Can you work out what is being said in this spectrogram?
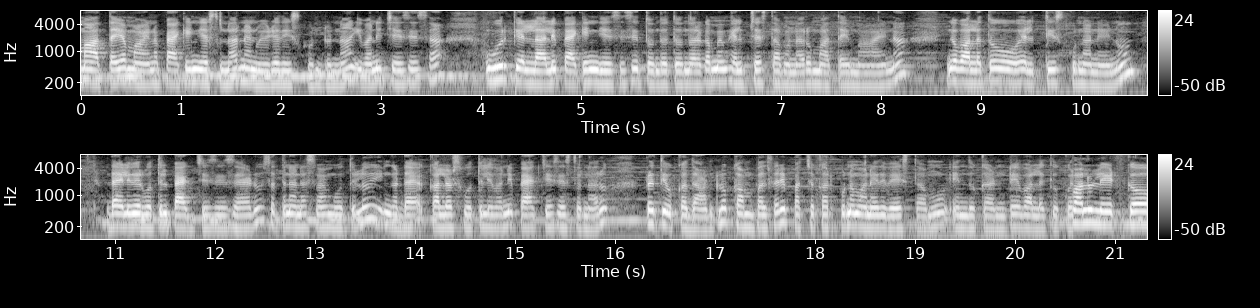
మా అత్తయ్య మా ఆయన ప్యాకింగ్ చేస్తున్నారు నేను వీడియో తీసుకుంటున్నా. ఇవన్నీ చేసేసా. ఊరికి వెళ్ళాలి ప్యాకింగ్ చేసేసి తొందర తొందరగా మేము హెల్ప్ చేస్తామన్నారు మా అత్తయ్య మా ఆయన. ఇంకా వాళ్ళతో హెల్ప్ తీసుకున్నాను నేను. డైలీ వేర్ ఒత్తులు ప్యాక్ చేసేసాడు. సత్యనారాయణ స్వామి ఒత్తులు ఇంకా డై కలర్స్ ఒత్తులు ఇవన్నీ ప్యాక్ చేసేస్తున్నారు. ప్రతి ఒక్క దాంట్లో కంపల్సరీ పచ్చకర్పూరం అనేది వేస్తాము. ఎందుకంటే వాళ్ళకి ఒక వాళ్ళు లేట్ లేట్గా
